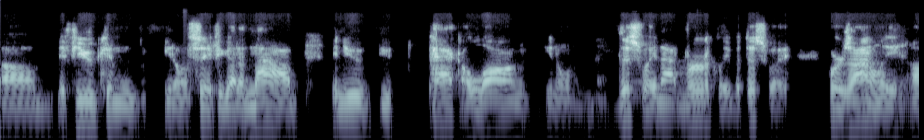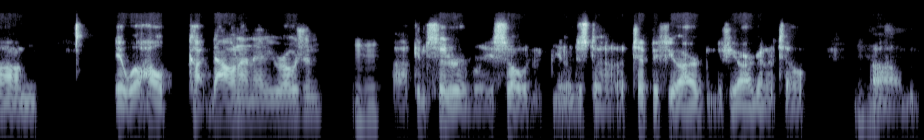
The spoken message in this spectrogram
um, if you can, you know, say if you got a knob and you you pack along, you know, this way, not vertically, but this way, horizontally, um, it will help cut down on that erosion Mhm. uh, considerably. So, you know, just a, a tip if you are if you are going to till Mhm. um,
